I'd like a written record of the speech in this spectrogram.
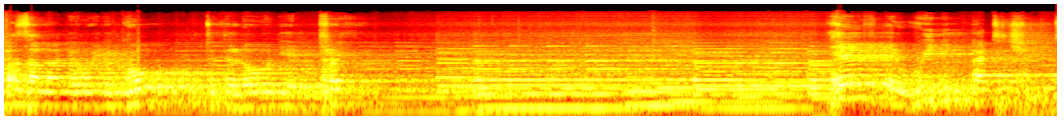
Bazalwane, you go to the Lord and pray, have a winning attitude.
